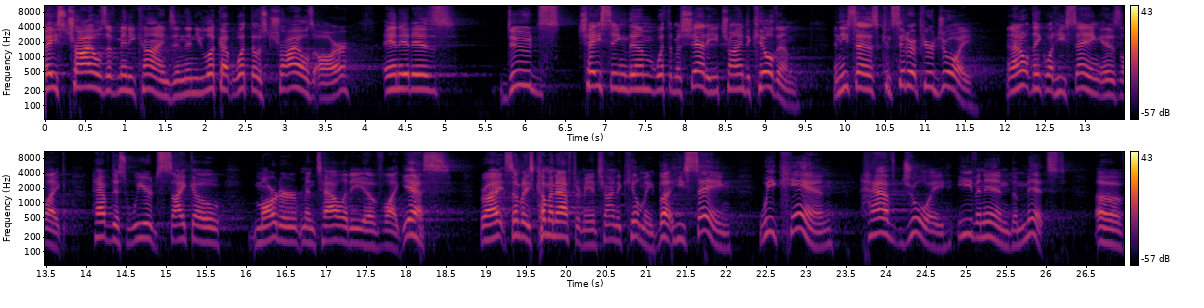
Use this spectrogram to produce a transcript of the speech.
face trials of many kinds. And then you look up what those trials are, and it is dudes chasing them with a machete trying to kill them. And he says, Consider it pure joy. And I don't think what he's saying is like, have this weird psycho martyr mentality of like, yes, right? Somebody's coming after me and trying to kill me. But he's saying we can have joy even in the midst of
